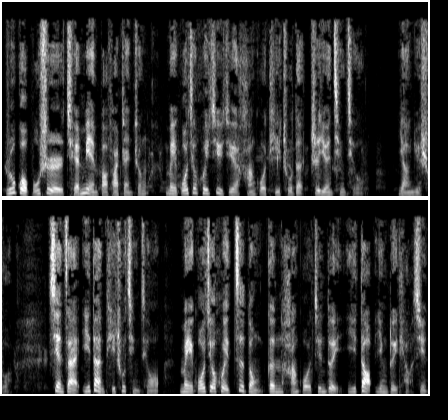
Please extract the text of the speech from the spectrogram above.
如果不是全面爆发战争美国就会拒绝韩国提出的支援请求。杨玉说。现在一旦提出请求美国就会自动跟韩国军队一道应对挑衅。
